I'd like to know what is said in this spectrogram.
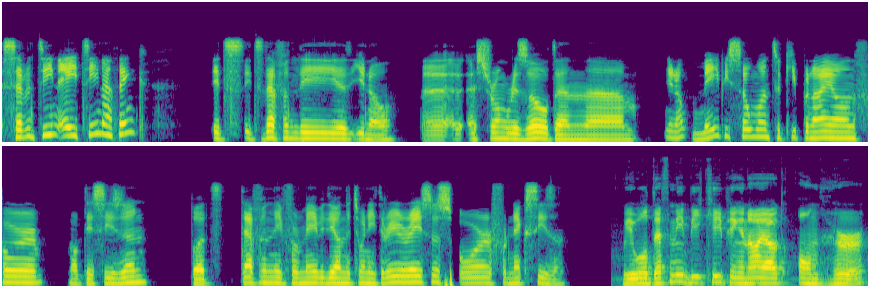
17, 18, I think, it's it's definitely uh, you know a, strong result, and um, you know maybe someone to keep an eye on for not this season, but definitely for maybe the under 23 races or for next season. We will definitely be keeping an eye out on her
